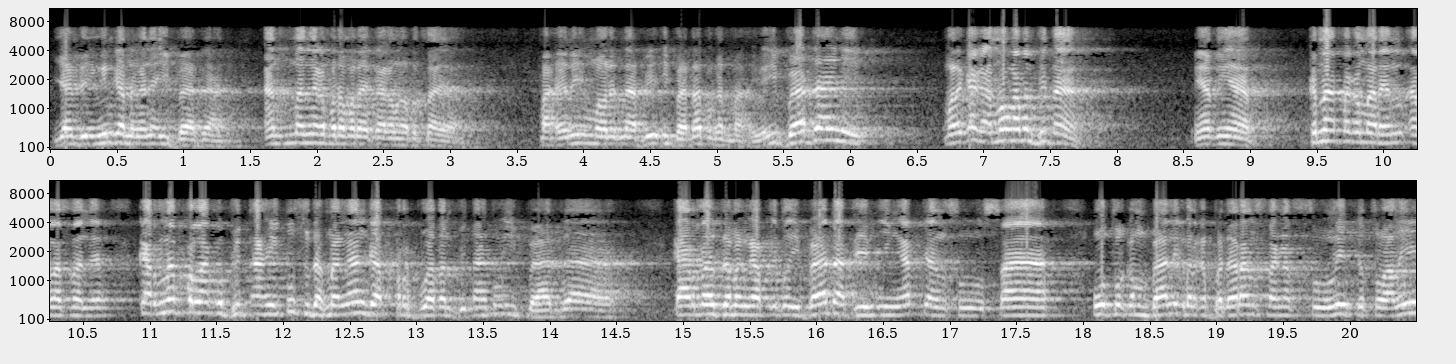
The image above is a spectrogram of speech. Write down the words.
Yang diinginkan dengannya ibadah. Antum tanya kepada mereka kalau enggak percaya. Pak ini murid Nabi ibadah bukan Pak? Ya, ibadah ini. Mereka enggak mau kata bid'ah. Ingat-ingat. Kenapa kemarin alasannya? Karena pelaku bid'ah itu sudah menganggap perbuatan bid'ah itu ibadah. Karena sudah menganggap itu ibadah, diingatkan susah untuk kembali kepada kebenaran sangat sulit kecuali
